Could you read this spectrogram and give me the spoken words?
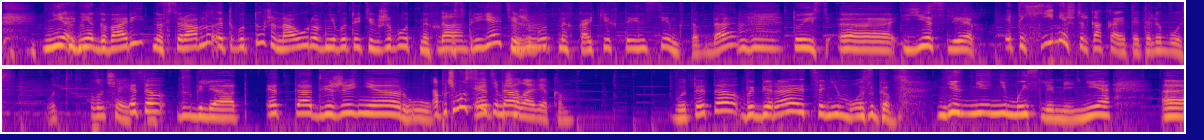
не, не говорить, но все равно это вот тоже на уровне вот этих животных Да. восприятий, животных каких-то инстинктов, да. То есть, э, если Это химия, что ли, какая-то, это любовь? Вот получается. это взгляд, это движение рук, А почему с этим это- человеком? вот это выбирается не мозгом, не, не, не мыслями, не э,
